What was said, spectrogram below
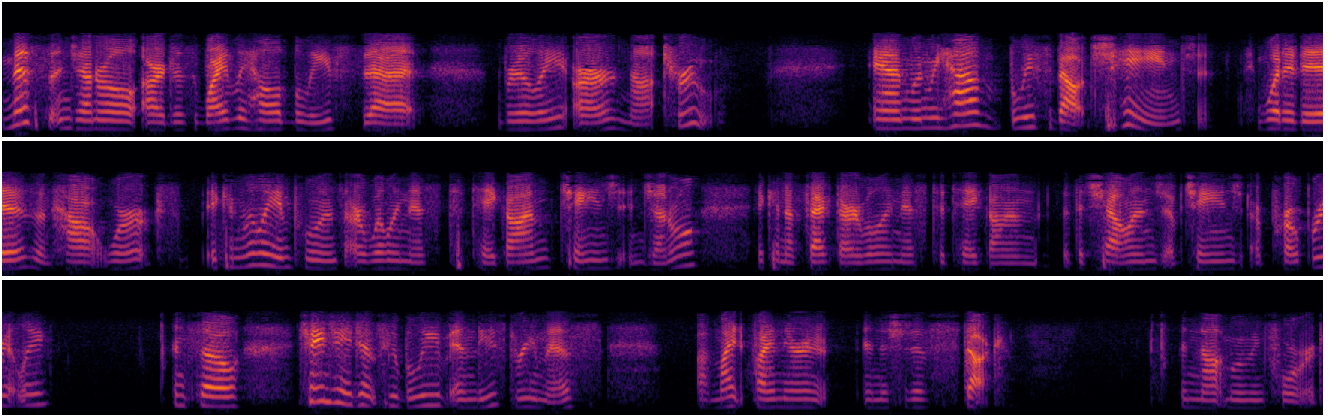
Myths in general are just widely held beliefs that really are not true. And when we have beliefs about change, what it is and how it works, it can really influence our willingness to take on change in general. It can affect our willingness to take on the challenge of change appropriately. And so, change agents who believe in these three myths uh, might find their initiative stuck and not moving forward,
